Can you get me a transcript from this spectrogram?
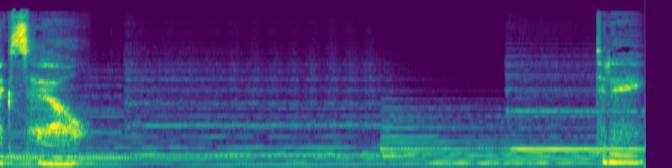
Exhale. Today,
